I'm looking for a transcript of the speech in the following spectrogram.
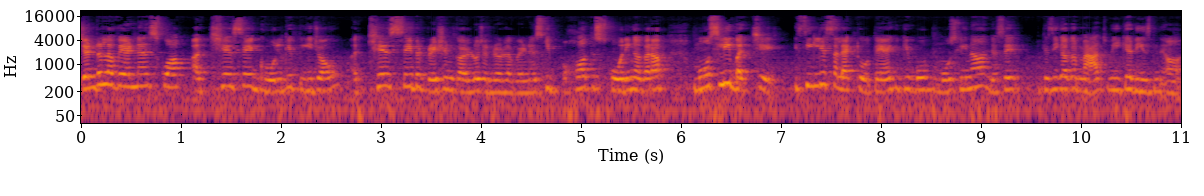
जनरल अवेयरनेस को आप अच्छे से घोल के पी जाओ, अच्छे से प्रिपरेशन कर लो जनरल अवेयरनेस की, बहुत स्कोरिंग अगर आप मोस्टली बच्चे इसीलिए सेलेक्ट होते हैं क्योंकि वो मोस्टली ना, जैसे किसी का अगर मैथ वीक है रीजन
